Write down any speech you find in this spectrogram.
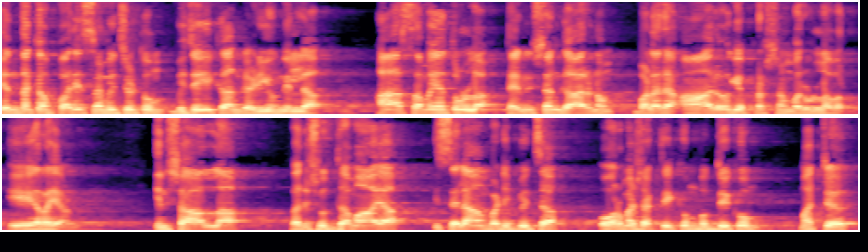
എന്തൊക്കെ പരിശ്രമിച്ചിട്ടും വിജയിക്കാൻ കഴിയുന്നില്ല. ആ സമയത്തുള്ള ടെൻഷൻ കാരണം വളരെ ആരോഗ്യ പ്രശ്നം വരുള്ളവർ ഏറെയാണ്. ഇൻഷാല്ല പരിശുദ്ധമായ ഇസ്ലാം പഠിപ്പിച്ച ഓർമ്മശക്തിക്കും ബുദ്ധിക്കും മറ്റ്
